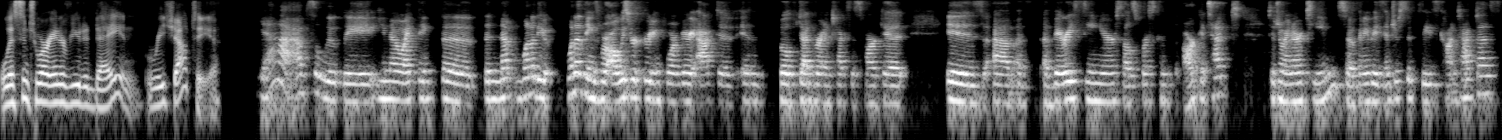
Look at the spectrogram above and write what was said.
listen to our interview today and reach out to you? Yeah, absolutely. You know, I think the the one of the one of the things we're always recruiting for, very active in both Denver and Texas market, is um, a, a very senior Salesforce architect to join our team. So if anybody's interested, please contact us.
